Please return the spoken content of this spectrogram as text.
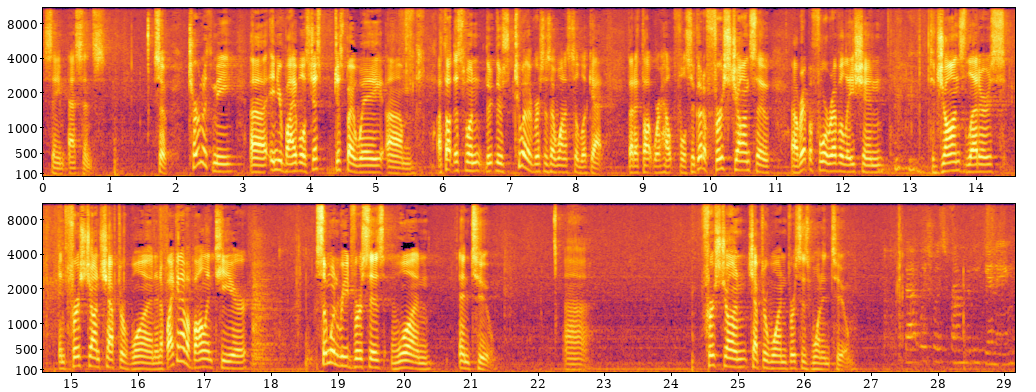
same essence. So turn with me uh, in your Bibles, just, just by way, um, I thought this one, there, there's two other verses I want us to look at that I thought were helpful. So go to 1 John, so uh, right before Revelation, to John's letters in 1 John chapter 1. And if I can have a volunteer, someone read verses 1 and 2. Uh, 1 John chapter 1, verses 1 and 2. That which was from the beginning,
